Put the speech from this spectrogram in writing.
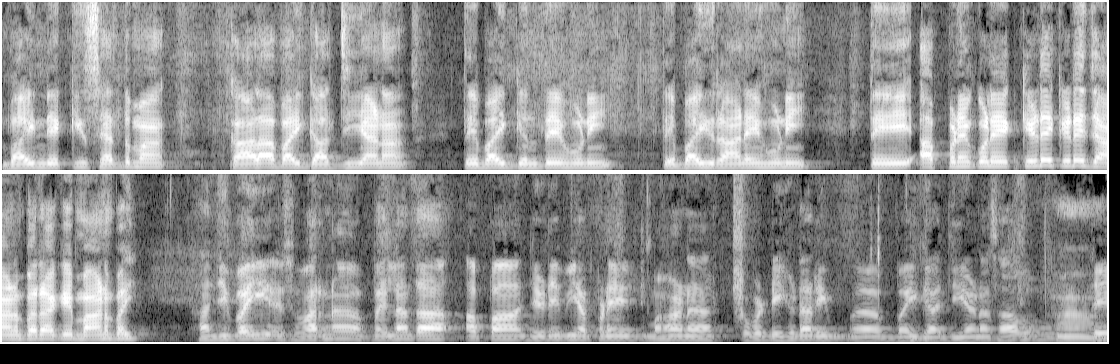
ਬਾਈ ਨੇਕੀ ਸਿੱਧਵਾਂ ਕਾਲਾ ਬਾਈ ਗਾਜੀਆਣਾ ਤੇ ਬਾਈ ਗਿੰਦੇ ਹੁਣੀ ਤੇ ਬਾਈ ਰਾਣੇ ਹੁਣੀ ਤੇ ਆਪਣੇ ਕੋਲੇ ਕਿਹੜੇ ਕਿਹੜੇ ਜਾਨਵਰ ਆ ਕੇ ਮਾਨ ਬਾਈ? ਹਾਂਜੀ ਬਾਈ ਸਵਰਨ ਪਹਿਲਾਂ ਤਾਂ ਆਪਾਂ ਜਿਹੜੇ ਵੀ ਆਪਣੇ ਮਹਾਨ ਕਬੱਡੀ ਖਿਡਾਰੀ ਬਾਈ ਗਾਜੀਆਣਾ ਸਾਹਿਬ। ਤੇ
